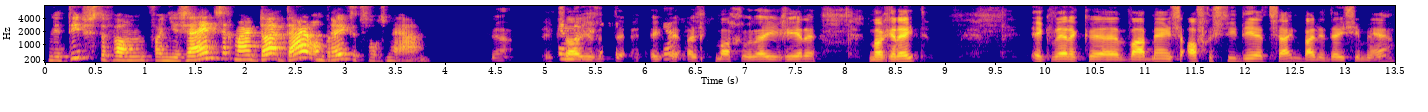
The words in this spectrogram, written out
in het diepste van, van je zijn, zeg maar, da- daar ontbreekt het volgens mij aan. Ik En zal mag je ik- vertellen, ik- Ja. als ik mag reageren. Margreet, ik werk eh, waar mensen afgestudeerd zijn bij de DCMR.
